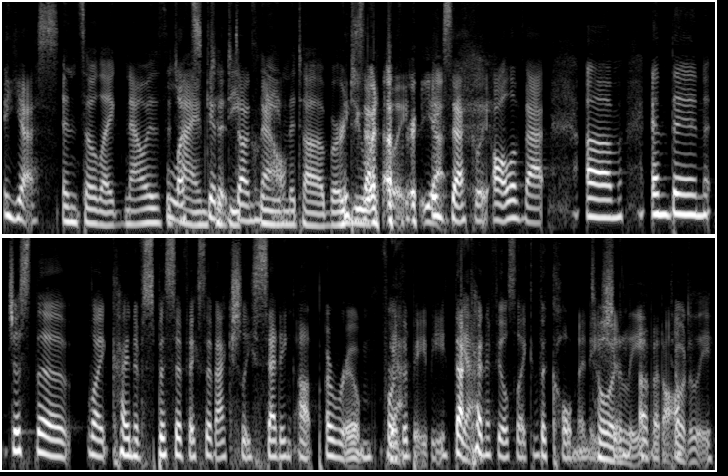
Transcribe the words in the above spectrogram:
Yes. And so like now is the Let's time to deep clean now. the tub or do exactly. whatever. Yeah. Exactly. All of that. Um and then just the like kind of specifics of actually setting up a room for Yeah. the baby. That Yeah. kind of feels like the culmination totally. of it all. Totally.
